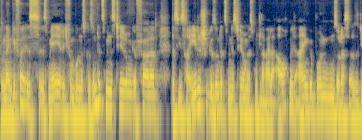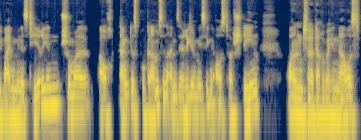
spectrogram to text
Und dann GIFI ist, ist mehrjährig vom Bundesgesundheitsministerium gefördert. Das israelische Gesundheitsministerium ist mittlerweile auch mit eingebunden, sodass also die beiden Ministerien schon mal auch dank des Programms in einem sehr regelmäßigen Austausch stehen. Und äh, darüber hinaus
